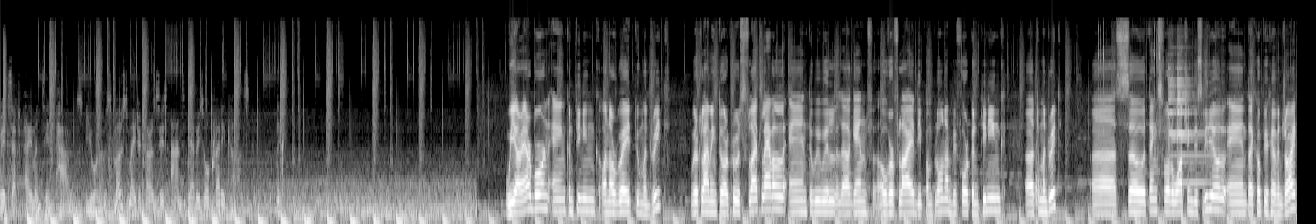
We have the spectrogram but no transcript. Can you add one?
We accept payment in pounds, euros, most major currencies, and debit or credit cards. The We are airborne and continuing on our way to Madrid. We're climbing to our cruise flight level and we will again overfly the Pamplona before continuing uh, to Madrid. Uh, so thanks for watching this video and I hope you have enjoyed.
